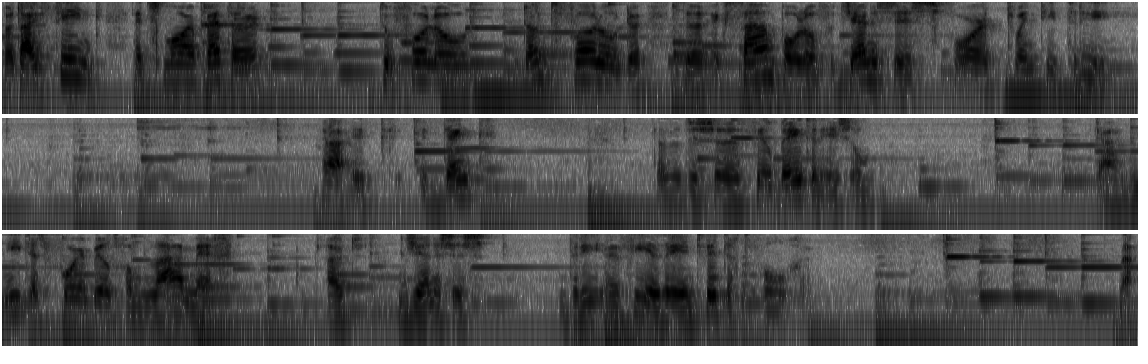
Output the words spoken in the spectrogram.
But I think it's more better to follow don't follow the, the example of Genesis 4:23. Ja, ik, ik denk dat het dus uh, veel beter is om ja, niet het voorbeeld van Lamech uit Genesis 3, uh, 4:23 te volgen. Nou,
